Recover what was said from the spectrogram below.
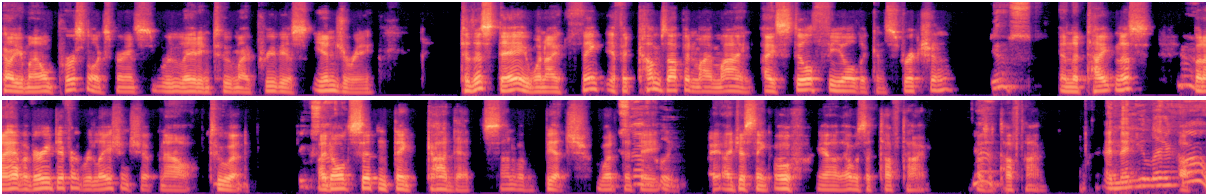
tell you my own personal experience relating to my previous injury. To this day, when I think if it comes up in my mind, I still feel the constriction Yes. and the tightness, Yeah, but I have a very different relationship now to it. I don't sit and think, God, that son of a bitch. What did they? I, I just think, oh, yeah, that was a tough time. That was a tough time. And then you let it Oh, go.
